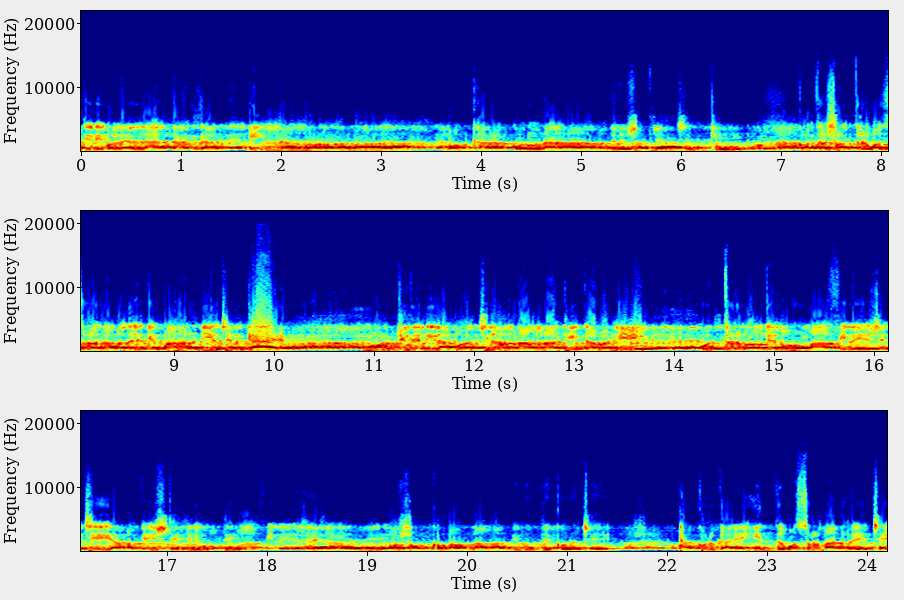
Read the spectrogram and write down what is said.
তিনি বললেন মা'ানা খারাপ করো না, আমাদের সাথে আছেন কে? গত সতেরো বছর আমাদেরকে পাহারা দিয়েছেন কে? মসজিদে নিরাপদ ছিলাম না আমরা, ঠিক না ঠিক। উত্তরবঙ্গে বহু মাহফিলে এসেছি, আমাকে স্টেজে উঠতে। অসংখ্য মামলা আমার বিরুদ্ধে করেছে। ঠাকুর গায়ে হিন্দু মুসলমান হয়েছে,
